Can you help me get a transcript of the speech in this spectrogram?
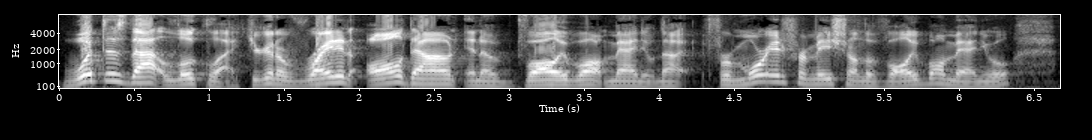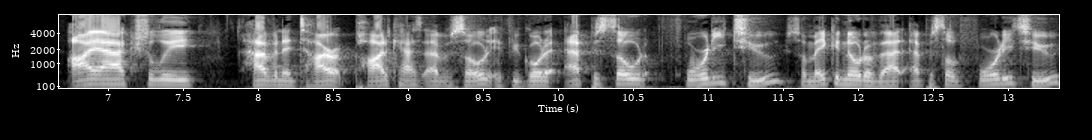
what does that look like? You're going to write it all down in a volleyball manual. Now, for more information on the volleyball manual, I actually have an entire podcast episode. If you go to episode 42, so make a note of that, episode 42,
